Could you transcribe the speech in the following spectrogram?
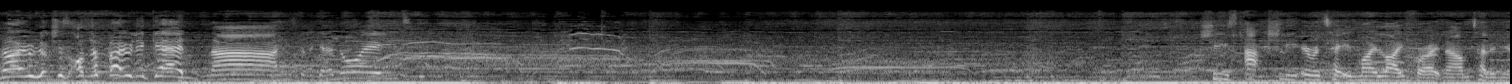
No, look, she's on the phone again. Nah, he's gonna get annoyed. She's actually irritating my life right now, I'm telling you.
